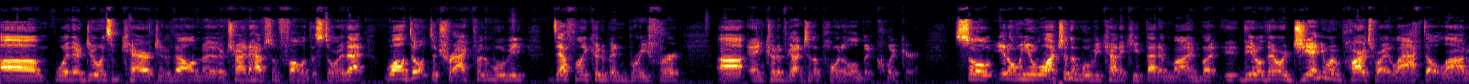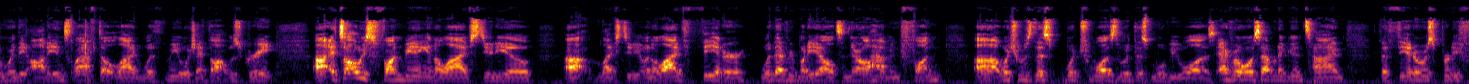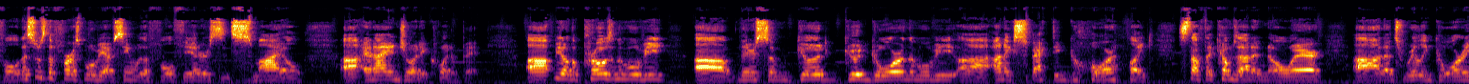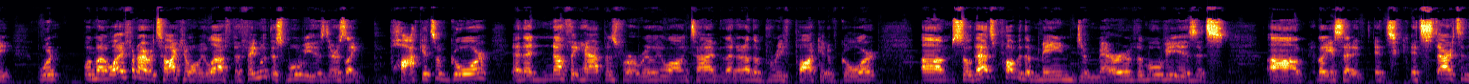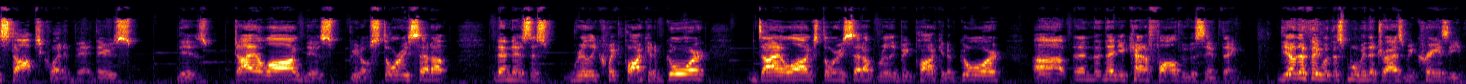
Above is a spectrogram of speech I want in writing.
um, where they're doing some character development. They're trying to have some fun with the story that, while don't detract from the movie, definitely could have been briefer uh, and could have gotten to the point a little bit quicker. So, you know, when you're watching the movie, kind of keep that in mind. But, you know, there were genuine parts where I laughed out loud and where the audience laughed out loud with me, which I thought was great. Uh, it's always fun being in a live studio, uh, live studio, in a live theater with everybody else, and they're all having fun. Uh, which was this, which was what this movie was. Everyone was having a good time. The theater was pretty full. This was the first movie I've seen with a full theater since Smile, uh, and I enjoyed it quite a bit. Uh, you know, the pros in the movie. Uh, there's some good, good gore in the movie. Uh, unexpected gore, like stuff that comes out of nowhere. Uh, that's really gory. When when my wife and I were talking when we left, the thing with this movie is there's like pockets of gore, and then nothing happens for a really long time, and then another brief pocket of gore. Um, so that's probably the main demerit of the movie is it's um, like I said, it, it's it starts and stops quite a bit. There's there's dialogue, there's you know story setup, then there's this really quick pocket of gore, dialogue, story setup, really big pocket of gore, uh, and then you kind of fall through the same thing. The other thing with this movie that drives me crazy,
